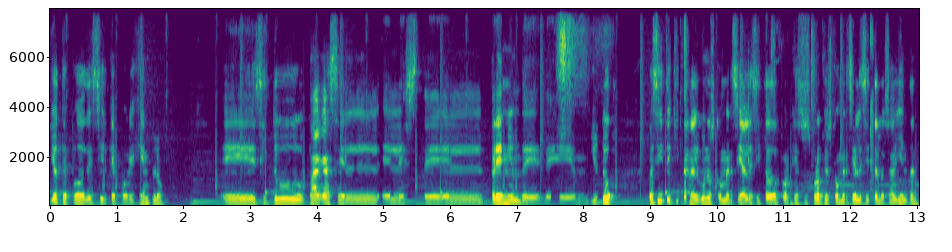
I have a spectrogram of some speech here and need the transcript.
yo te puedo decir que, por ejemplo, eh, si tú pagas el, este, el premium de, YouTube, pues sí te quitan algunos comerciales y todo, porque sus propios comerciales sí te los avientan,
